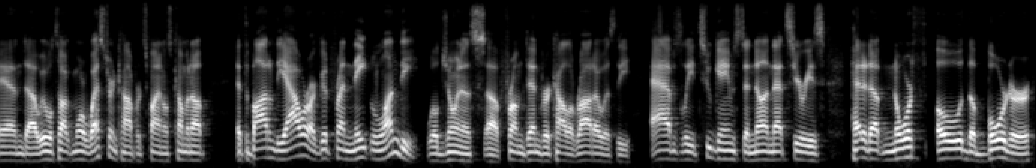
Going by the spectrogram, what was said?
And uh, we will talk more Western Conference Finals coming up at the bottom of the hour. Our good friend Nate Lundy will join us uh, from Denver, Colorado, as the Avs lead two games to none. That series headed up north o the border.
